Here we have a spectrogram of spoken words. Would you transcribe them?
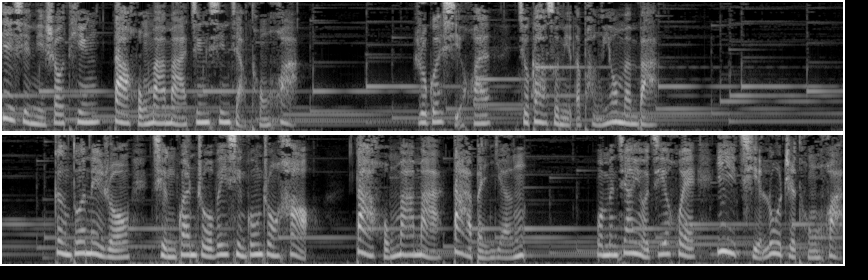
谢谢你收听大红妈妈精心讲童话。如果喜欢，就告诉你的朋友们吧。更多内容请关注微信公众号“大红妈妈大本营”，我们将有机会一起录制童话，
